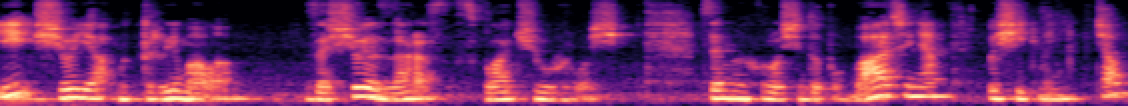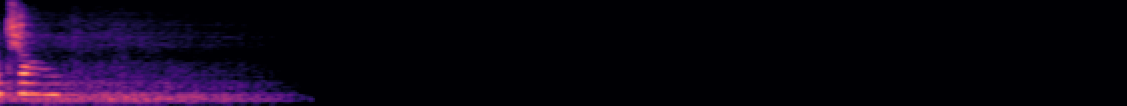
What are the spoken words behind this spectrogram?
і що я отримала, за що я зараз сплачую гроші. Це мої гроші до побачення. Пишіть мені. Чао-чао!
